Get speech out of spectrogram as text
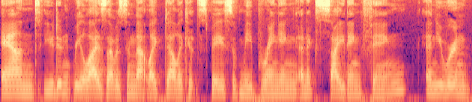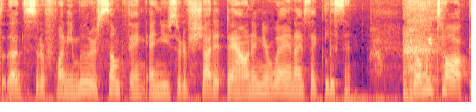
and you didn't realize I was in that like delicate space of me bringing an exciting thing. And you were in a sort of funny mood or something, and you sort of shut it down in your way. And I was like, "Listen, when we talk,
